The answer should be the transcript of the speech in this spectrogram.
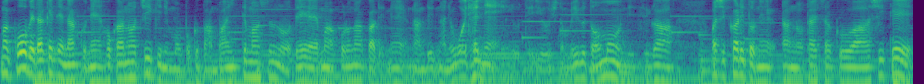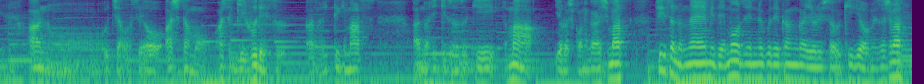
まあ、神戸だけでなくね他の地域にも僕バンバン行ってますので、まあ、コロナ禍でねなんで何動いてんねんっていう人もいると思うんですが、まあ、しっかりとねあの対策はして、あのー、打ち合わせを明日も明日岐阜ですあの行ってきます。あの引き続き、まあ、よろしくお願いします。小さな悩みでも全力で考え寄り添う企業を目指します。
